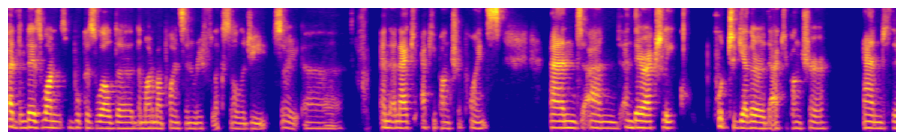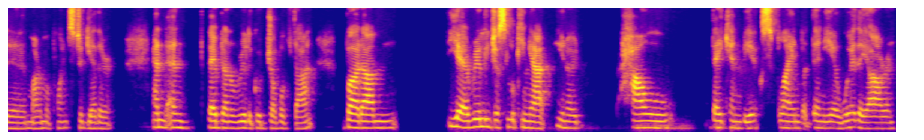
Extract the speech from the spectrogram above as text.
and there's one book as well, the the Marma points in reflexology, so uh, and and ac- acupuncture points, and and and they're actually put together the acupuncture and the Marma points together, and and they've done a really good job of that. But um, yeah, really just looking at, you know, how they can be explained, but then, yeah, where they are. And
